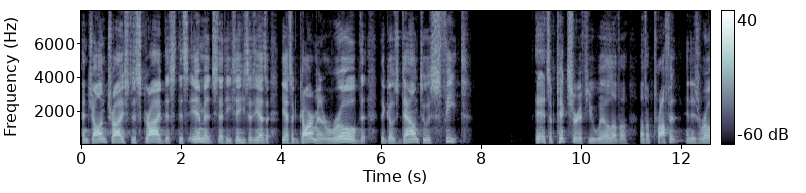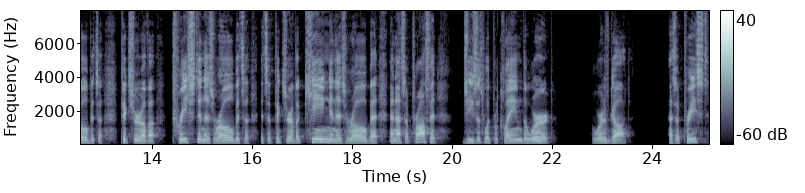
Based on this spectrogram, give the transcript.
And John tries to describe this, this image that he, he says he has, a, he has a garment, a robe that, that goes down to his feet. It's a picture, if you will, of a, of a prophet in his robe. It's a picture of a priest in his robe. It's a, it's a picture of a king in his robe. And as a prophet, Jesus would proclaim the word, the word of God. As a priest,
